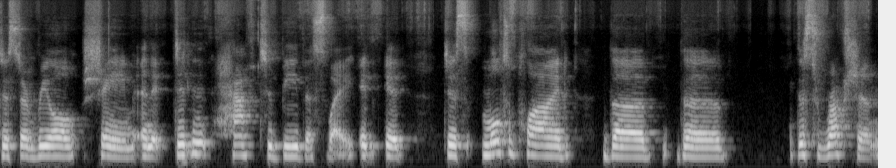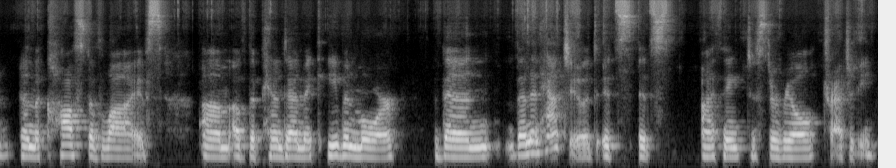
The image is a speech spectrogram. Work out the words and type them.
just a real shame, and it didn't have to be this way. It it just multiplied the the disruption and the cost of lives um, of the pandemic even more than than it had to. It, it's it's I think just a real tragedy.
